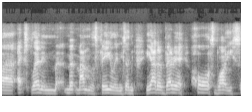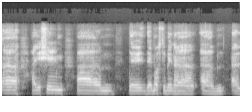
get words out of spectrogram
uh, explaining McMahon's feelings, and he had a very hoarse voice. Uh, I assume um, there must have been a, um, a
